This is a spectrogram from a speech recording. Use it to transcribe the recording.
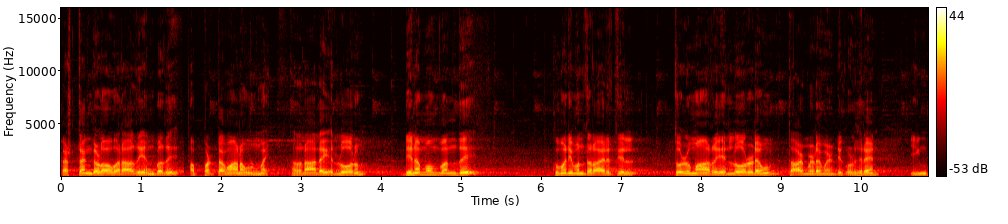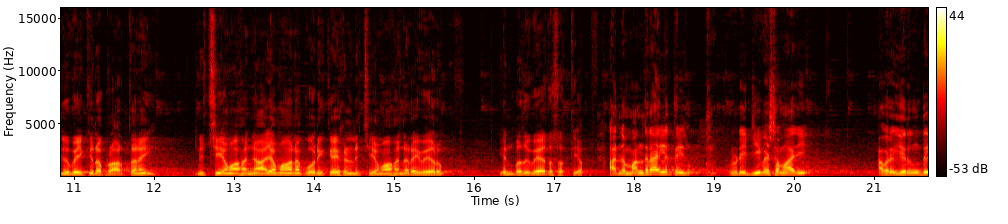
கஷ்டங்களோ வராது என்பது அப்பட்டமான உண்மை. அதனால் எல்லோரும் தினமும் வந்து குமரி மந்திராயத்தில் தொழுமாறு எல்லோரிடமும் தாழ்மையிடம் வேண்டிக் கொள்கிறேன். இங்கு வைக்கிற பிரார்த்தனை நிச்சயமாக நியாயமான கோரிக்கைகள் நிச்சயமாக நிறைவேறும். என்பது வேத சத்தியம். அந்த மந்திராலயத்தில் அவருடைய ஜீவசமாதி அவர் இருந்து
